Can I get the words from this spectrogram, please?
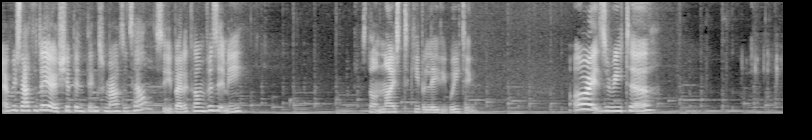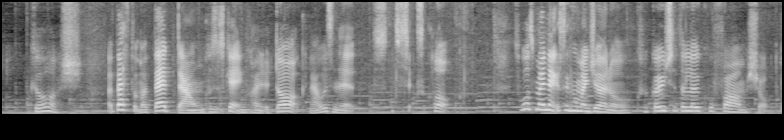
Every Saturday I ship in things from out of town, so you better come visit me. It's not nice to keep a lady waiting. Alright, Zarita. Gosh. I best put my bed down because it's getting kind of dark now, isn't it? It's six o'clock. So what's my next thing on my journal? Go to the local farm shop.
